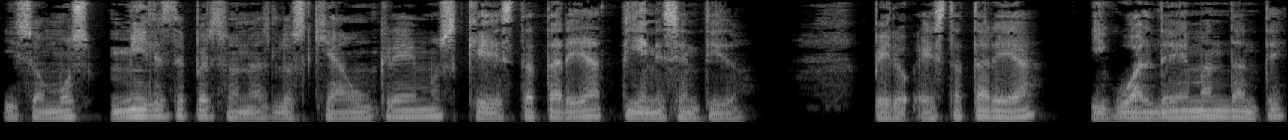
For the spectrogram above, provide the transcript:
Y somos miles de personas los que aún creemos que esta tarea tiene sentido. Pero esta tarea, igual de demandante,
